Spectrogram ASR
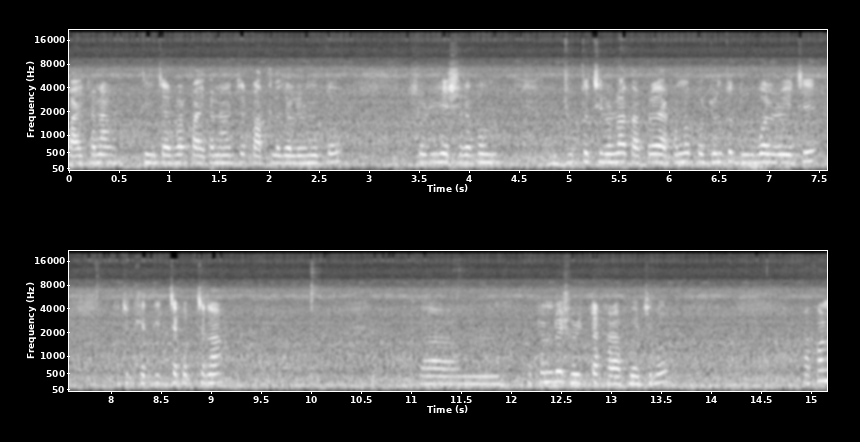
পায়খানা, তিন চারবার পায়খানা হচ্ছে পাতলা জলের মতো। শরীরে সেরকম যুক্ত ছিল না, তারপরে এখনও পর্যন্ত দুর্বল রয়েছে, কিছু খেতে ইচ্ছে করছে না। প্রচণ্ড শরীরটা খারাপ হয়েছিল। এখন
